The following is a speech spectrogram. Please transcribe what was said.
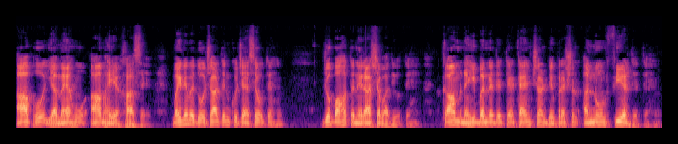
आप हो या मैं हूँ, आम है या खास है, महीने में दो चार दिन कुछ ऐसे होते हैं जो बहुत निराशावादी होते हैं। काम नहीं बनने देते हैं, टेंशन, डिप्रेशन, अननोन, फियर देते हैं।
